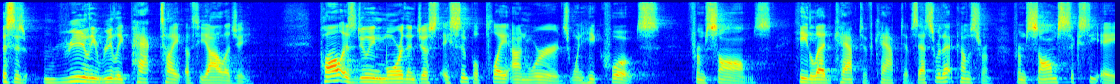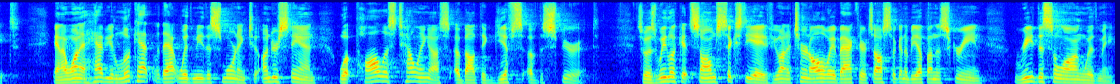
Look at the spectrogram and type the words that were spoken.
This is really, really packed tight of theology. Paul is doing more than just a simple play on words when he quotes from Psalms. He led captive captives. That's where that comes from, from Psalm 68. And I want to have you look at that with me this morning to understand what Paul is telling us about the gifts of the Spirit. So, as we look at Psalm 68, if you want to turn all the way back there, it's also going to be up on the screen. Read this along with me.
